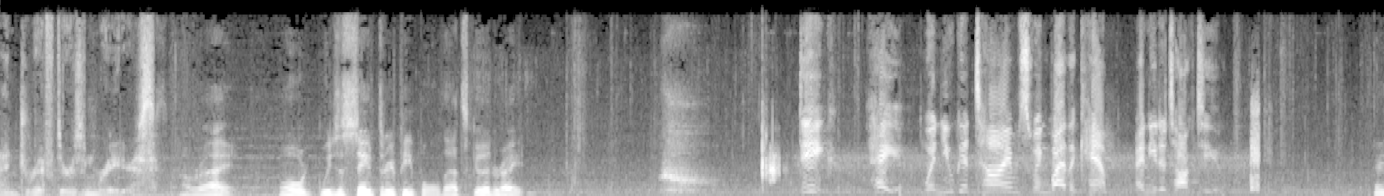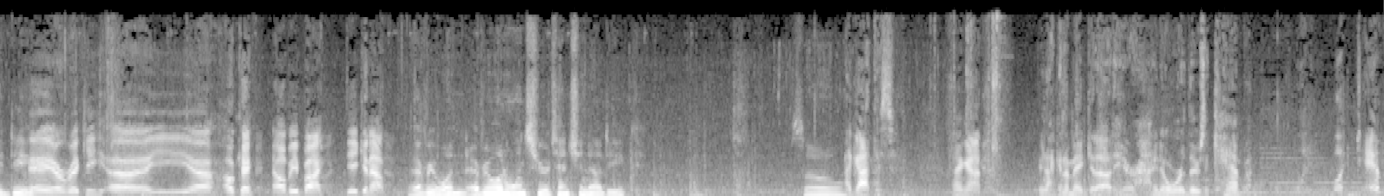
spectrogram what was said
and drifters and raiders. All right. Well, we- we just saved three people. That's good, right? Deke, hey, when you get time, swing by the camp. I need to talk to you. Hey, D. Hey, uh, Ricky. Uh, yeah. Okay, I'll be by. Deacon out. Everyone, everyone wants your attention now, Deke. So I got this. Hang on. You're not gonna make it out here. I know where there's a camp. What, camp?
